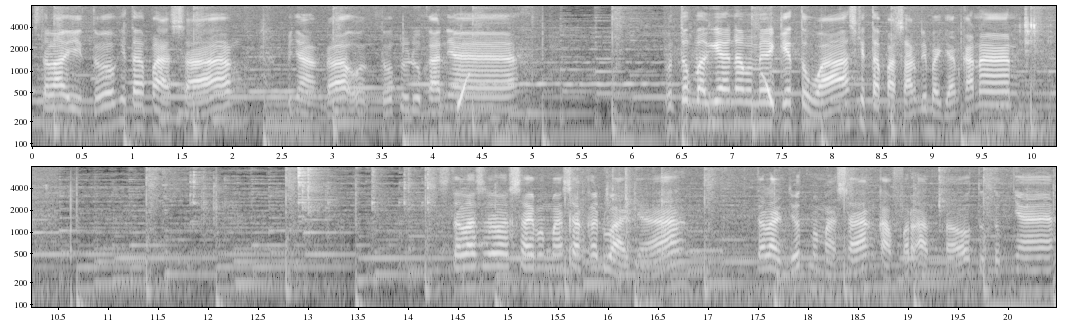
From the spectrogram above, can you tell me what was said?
Setelah itu kita pasang penyangga untuk dudukannya. Untuk bagian yang memiliki tuas kita pasang di bagian kanan. Setelah selesai memasang keduanya, kita lanjut memasang cover atau tutupnya.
